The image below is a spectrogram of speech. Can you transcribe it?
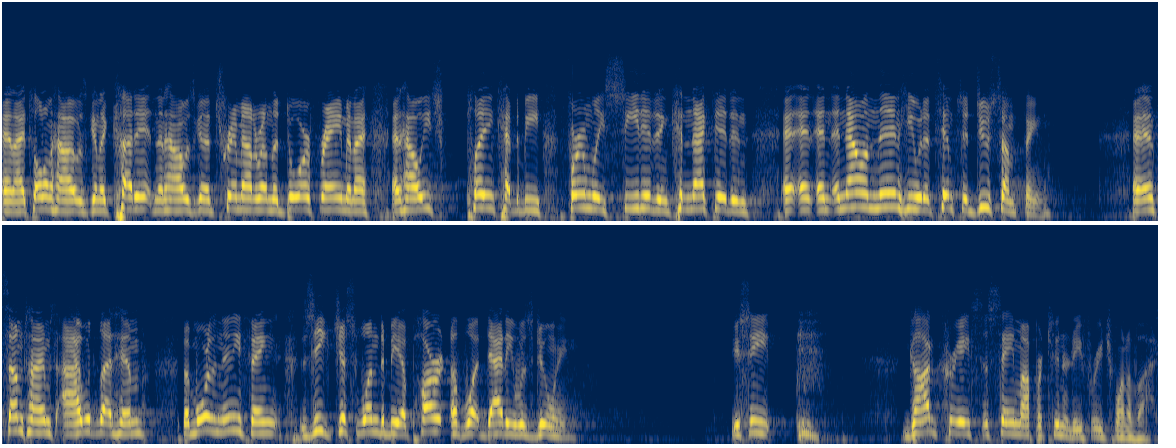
and I told him how I was going to cut it and then how I was going to trim out around the door frame and, I, and how each plank had to be firmly seated and connected, and, and, and, and now and then he would attempt to do something. And sometimes I would let him, but more than anything, Zeke just wanted to be a part of what daddy was doing. You see, God creates the same opportunity for each one of us.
